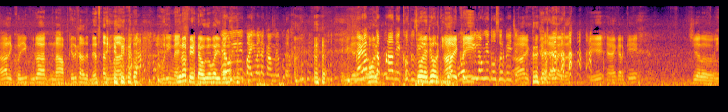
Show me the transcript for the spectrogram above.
ਆਹ ਦੇਖੋ ਜੀ ਪੂਰਾ ਨਾਪ ਕੇ ਦਿਖਾ ਦਿੰਦੇ ਆ ਤੁਹਾਨੂੰ ਆਹ ਦੇਖੋ। ਪੂਰੀ ਮੈਚ ਪੂਰਾ ਫਿੱਟ ਆਊਗਾ ਭਾਜੀ ਇਹ ਤੁਹਾਨੂੰ। ਉਹੀ ਬਾਈ ਵਾਲਾ ਕੰਮ ਹੈ ਪੂਰਾ। ਮੈਡਮ ਕੱਪੜਾ ਦੇਖੋ ਤੁਸੀਂ। ਝੋਲੇ ਹੋਰ ਕੀ ਆ? ਆਹ ਵੇਖੋ ਜੀ। ਕੀ ਲਓਗੇ 200 ਰੁਪਏ ਚ? ਆਹ ਦੇਖੋ ਜੀ ਤੈ ਲੱਗਦਾ। ਇਹ ਐ ਕਰਕੇ ਚਲੋ ਵੀ।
